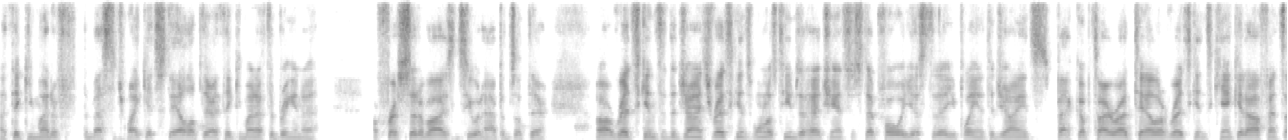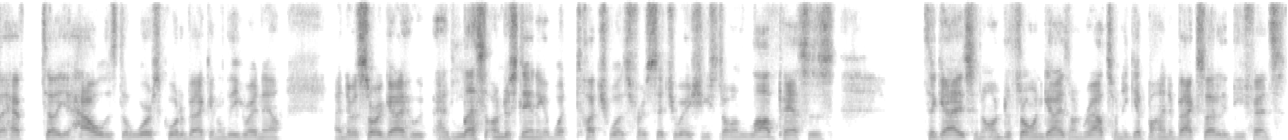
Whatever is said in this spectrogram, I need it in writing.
I think you might have the message might get stale up there. I think you might have to bring in a a fresh set of eyes and see what happens up there. Uh, Redskins at the Giants. Redskins, one of those teams that had a chance to step forward yesterday. You're playing at the Giants, back up Tyrod Taylor. Redskins can't get offense. I have to tell you, Howell is the worst quarterback in the league right now. I never saw a guy who had less understanding of what touch was for a situation. He's throwing lob passes to guys and underthrowing guys on routes when they get behind the backside of the defense,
